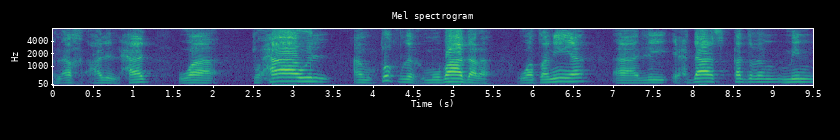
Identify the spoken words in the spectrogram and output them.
الأخ علي الحاج. وتحاول أن تطلق مبادرة وطنية آه، لإحداث قدر من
